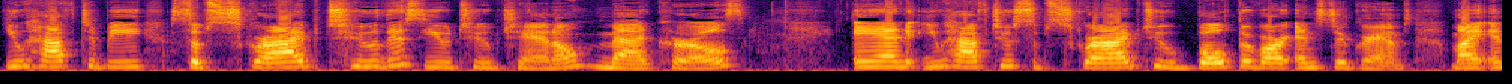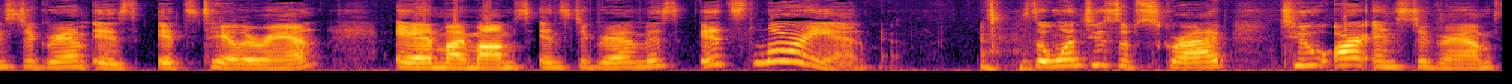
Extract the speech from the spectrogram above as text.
you have to be subscribed to this YouTube channel, Mad Curls. And you have to subscribe to both of our Instagrams. My Instagram is it's TaylorAnne, and my mom's Instagram is it's Lorianne. So once you subscribe to our Instagrams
